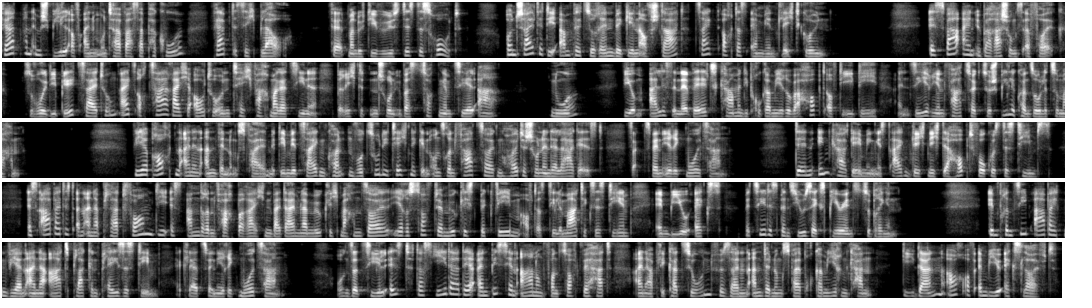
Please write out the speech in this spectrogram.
Fährt man im Spiel auf einem Unterwasserparcours, färbt es sich blau. Fährt man durch die Wüste, ist es rot. Und schaltet die Ampel zu Rennbeginn auf Start, zeigt auch das Ambientlicht grün. Es war ein Überraschungserfolg. Sowohl die Bild-Zeitung als auch zahlreiche Auto- und Tech-Fachmagazine berichteten schon übers Zocken im CLA. Nur, wie um alles in der Welt kamen die Programmierer überhaupt auf die Idee, ein Serienfahrzeug zur Spielekonsole zu machen. Wir brauchten einen Anwendungsfall, mit dem wir zeigen konnten, wozu die Technik in unseren Fahrzeugen heute schon in der Lage ist, sagt Sven-Erik Mohlzahn. Denn In-Car Gaming ist eigentlich nicht der Hauptfokus des Teams. Es arbeitet an einer Plattform, die es anderen Fachbereichen bei Daimler möglich machen soll, ihre Software möglichst bequem auf das Telematiksystem MBUX Mercedes-Benz User Experience zu bringen. Im Prinzip arbeiten wir an einer Art Plug-and-Play-System, erklärt Sven-Erik Mohlzahn. Unser Ziel ist, dass jeder, der ein bisschen Ahnung von Software hat, eine Applikation für seinen Anwendungsfall programmieren kann, die dann auch auf MBUX läuft.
